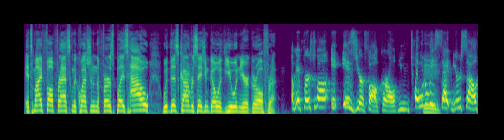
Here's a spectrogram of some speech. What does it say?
It's my fault for asking the question in the first place. How would this conversation go with you and your girlfriend? Okay, first of all, it is your fault, girl. You totally Mm. set yourself,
